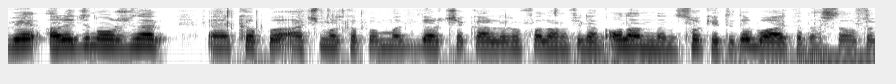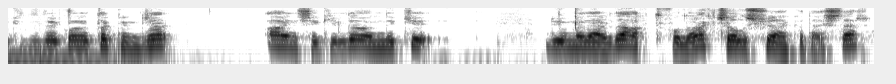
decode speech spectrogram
ve aracın orijinal e, kapı açma kapama dört çakarların falan filan olanların soketi de bu arkadaşlar. O soketi de oraya takınca aynı şekilde öndeki düğmeler de aktif olarak çalışıyor arkadaşlar.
